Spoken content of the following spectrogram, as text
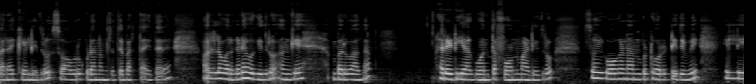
ಬರೋಕ್ಕೆ ಹೇಳಿದರು ಸೊ ಅವರು ಕೂಡ ನಮ್ಮ ಜೊತೆ ಬರ್ತಾ ಇದ್ದಾರೆ. ಅವರೆಲ್ಲ ಹೊರಗಡೆ ಹೋಗಿದ್ರು. ಹಂಗೆ ಬರುವಾಗ ರೆಡಿ ಆಗು ಅಂತ ಫೋನ್ ಮಾಡಿದರು. ಸೊ ಈಗ ಹೋಗೋಣ ಅಂದ್ಬಿಟ್ಟು ಹೊರಟಿದ್ದೀವಿ ಇಲ್ಲಿ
